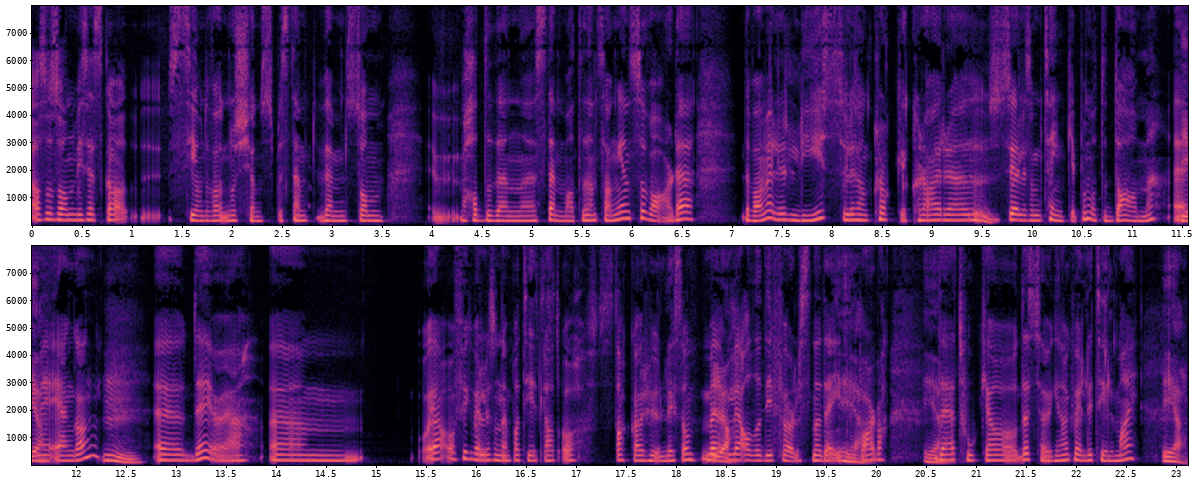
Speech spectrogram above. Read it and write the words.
altså sånn, hvis jeg skal uh, si om det var noe kjønnsbestemt hvem som hadde den stemma til den sangen, så var det det var en veldig lys, litt sånn klokkeklar mm. Så jeg liksom tenker på en måte dame eh. Ja. med en gang. Mm. Eh, det gjør jeg. Um, og, ja, og fikk veldig sånn empati til at å, stakkar hun, liksom. Med, Ja. med alle de følelsene det innebar, da. Det tok jeg, og det søg nok veldig til meg. Ja.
